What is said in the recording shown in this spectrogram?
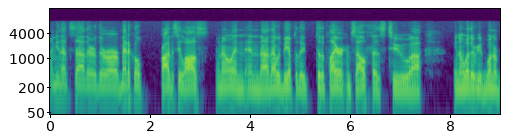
I mean that's uh, there. There are medical privacy laws, you know, and and uh, that would be up to the to the player himself as to uh, you know whether he'd want to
